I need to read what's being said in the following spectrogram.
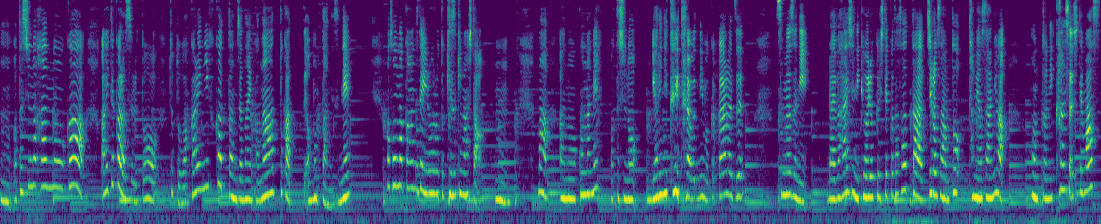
うん、私の反応が相手からするとちょっと分かりにくかったんじゃないかなとかって思ったんですね。まあ、そんな感じでいろいろと気づきました。うん。まあ、あの、こんなね、私のやりにくい対応にもかかわらず、スムーズにライブ配信に協力してくださったジロさんとタミオさんには本当に感謝してます。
